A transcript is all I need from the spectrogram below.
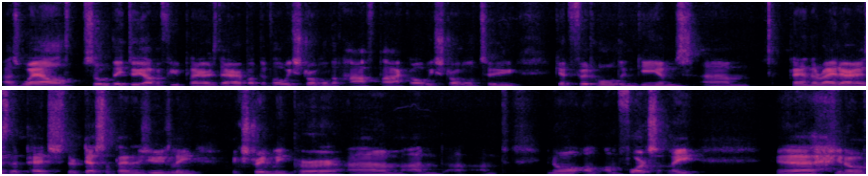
as well. So they do have a few players there, but they've always struggled at half pack, always struggled to get foothold in games, um, playing the right areas of the pitch. Their discipline is usually extremely poor, um, and and you know, unfortunately, uh, you know,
